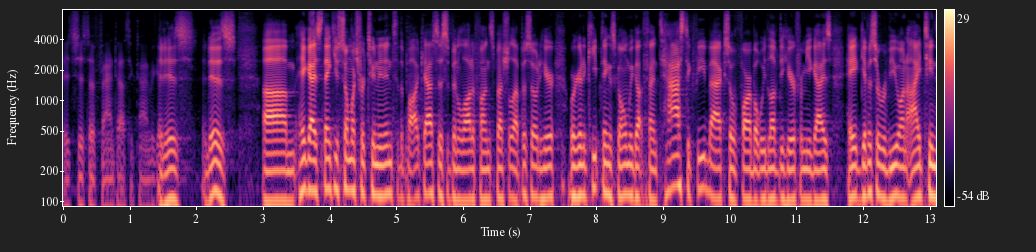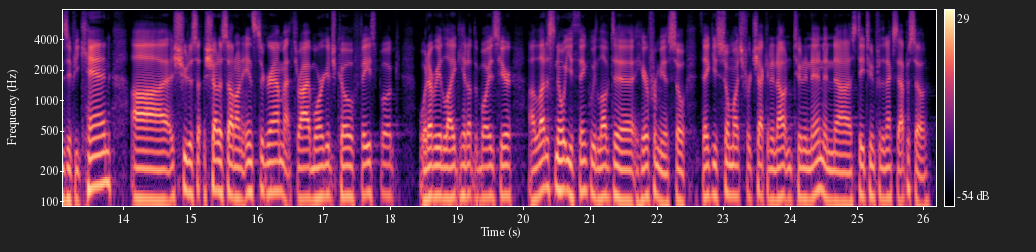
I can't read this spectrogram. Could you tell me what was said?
It's just a fantastic time to get. It is. It is. Um, hey guys, thank you so much for tuning into the podcast. This has been a lot of fun. Special episode here. We're going to keep things going. We got fantastic feedback so far, but we'd love to hear from you guys. Hey, give us a review on iTunes if you can. Uh, shoot us, shut us out on Instagram at Thrive Mortgage Co. Facebook, whatever you'd like. Hit up the boys here. Uh, let us know what you think. We'd love to hear from you. So thank you so much for checking it out and tuning in, and uh, stay tuned for the next episode.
